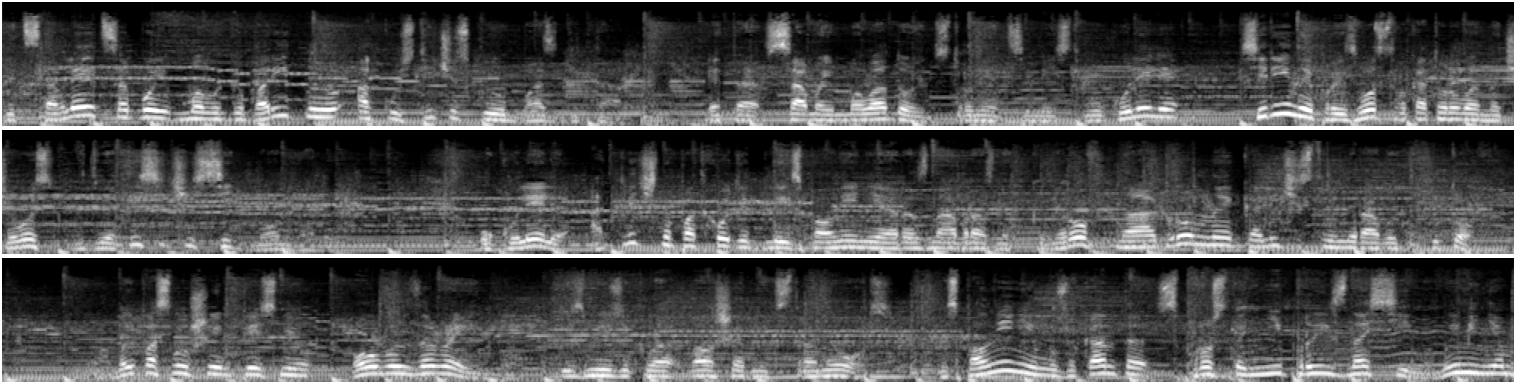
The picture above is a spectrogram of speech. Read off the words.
представляет собой малогабаритную акустическую бас-гитару. Это самый молодой инструмент семейства укулеле, серийное производство которого началось в 2007 году. Укулеле отлично подходит для исполнения разнообразных каверов на огромное количество мировых хитов. А мы послушаем песню «Over the Rainbow» из мюзикла «Волшебник страны Оз» в исполнении музыканта с просто непроизносимым именем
